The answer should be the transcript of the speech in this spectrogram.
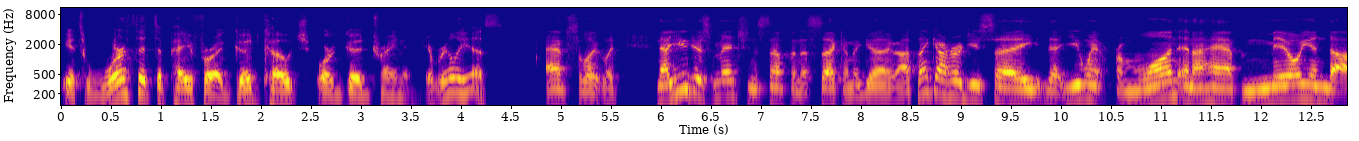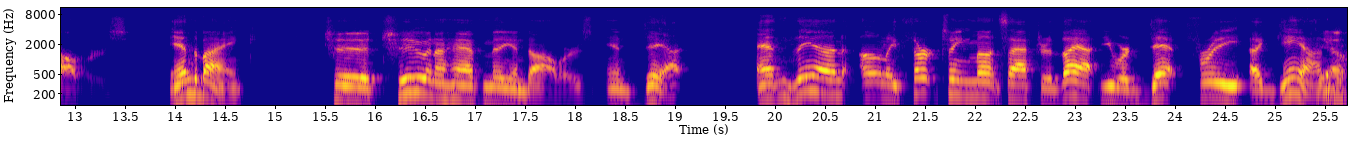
It's worth it to pay for a good coach or good training. It really is. Absolutely. Now, you just mentioned something a second ago. I think I heard you say that you went from one and a half million dollars in the bank to two and a half million dollars in debt. And then only 13 months after that, you were debt free again. Yeah.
